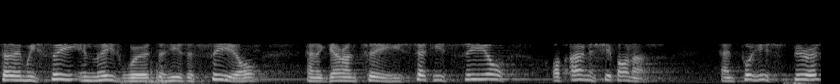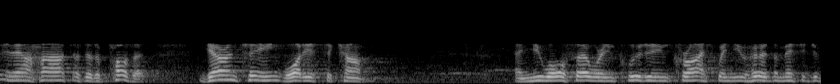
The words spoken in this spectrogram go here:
So then we see in these words that he is a seal and a guarantee. He set his seal of ownership on us and put his spirit in our hearts as a deposit, guaranteeing what is to come. And you also were included in Christ when you heard the message of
